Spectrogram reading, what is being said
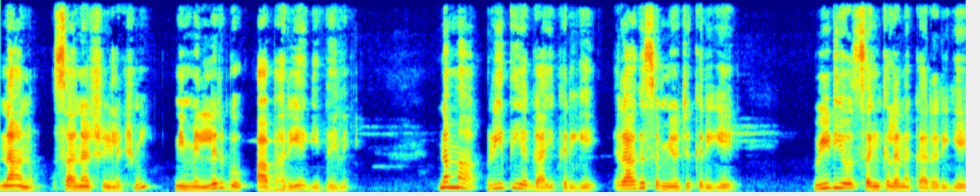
ನಾನು ಸಾನಾ ಶ್ರೀಲಕ್ಷ್ಮಿ ನಿಮ್ಮೆಲ್ಲರಿಗೂ ಆಭಾರಿಯಾಗಿದ್ದೇನೆ. ನಮ್ಮ ಪ್ರೀತಿಯ ಗಾಯಕರಿಗೆ, ರಾಗ ಸಂಯೋಜಕರಿಗೆ, ವಿಡಿಯೋ ಸಂಕಲನಕಾರರಿಗೆ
